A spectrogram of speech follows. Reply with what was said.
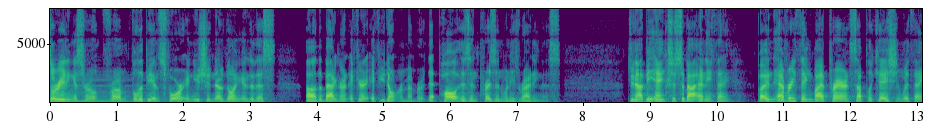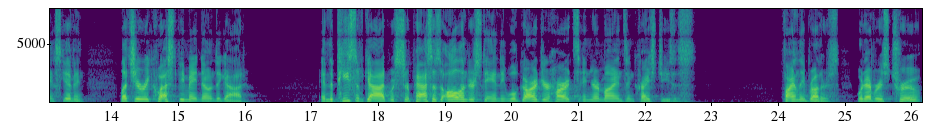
Epistle reading is from, from Philippians 4, and you should know going into this uh, the background, if, you're, if you don't remember, that Paul is in prison when he's writing this. Do not be anxious about anything, but in everything by prayer and supplication with thanksgiving, let your request be made known to God. And the peace of God, which surpasses all understanding, will guard your hearts and your minds in Christ Jesus. Finally, brothers, whatever is true,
